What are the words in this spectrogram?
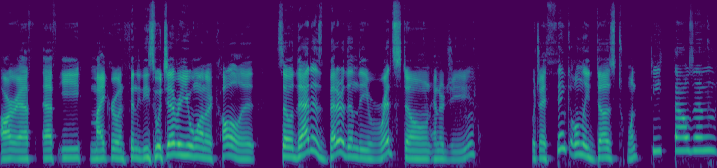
RF, FE, micro infinities, whichever you want to call it. So that is better than the Redstone Energy, which I think only does 20,000.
